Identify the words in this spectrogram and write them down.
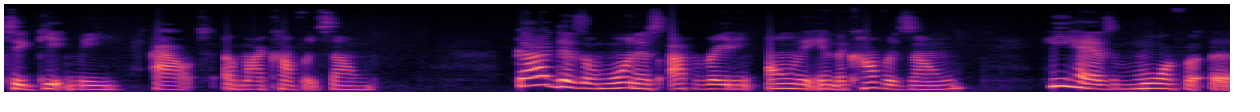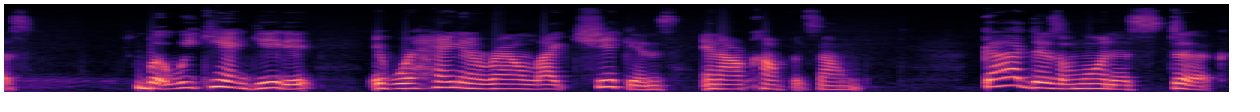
to get me out of my comfort zone. God doesn't want us operating only in the comfort zone. He has more for us. But we can't get it if we're hanging around like chickens in our comfort zone. God doesn't want us stuck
